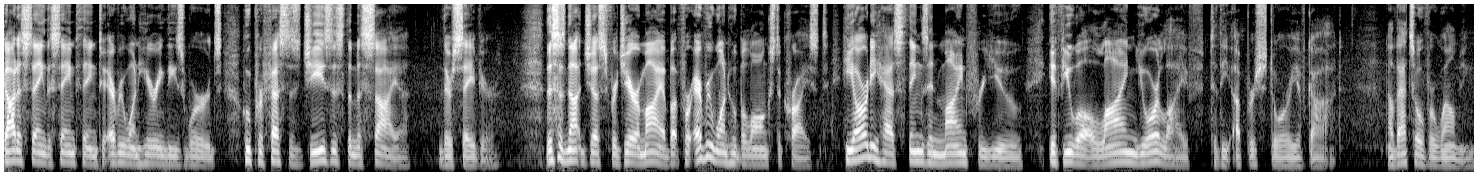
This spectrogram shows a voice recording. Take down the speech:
God is saying the same thing to everyone hearing these words who professes Jesus the Messiah, their Savior. This is not just for Jeremiah, but for everyone who belongs to Christ. He already has things in mind for you if you will align your life to the upper story of God. Now that's overwhelming.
